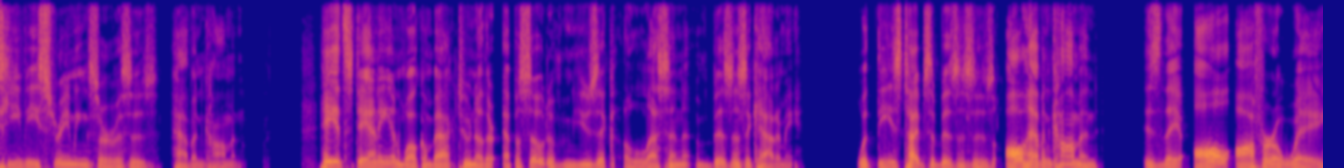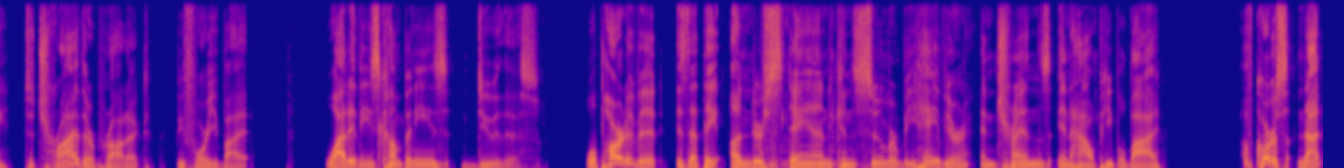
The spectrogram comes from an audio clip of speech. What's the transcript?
TV streaming services have in common? Hey, it's Danny, and welcome back to another episode of Music Lesson Business Academy. What these types of businesses all have in common is they all offer a way to try their product before you buy it. Why do these companies do this? Well, part of it is that they understand consumer behavior and trends in how people buy. Of course, not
